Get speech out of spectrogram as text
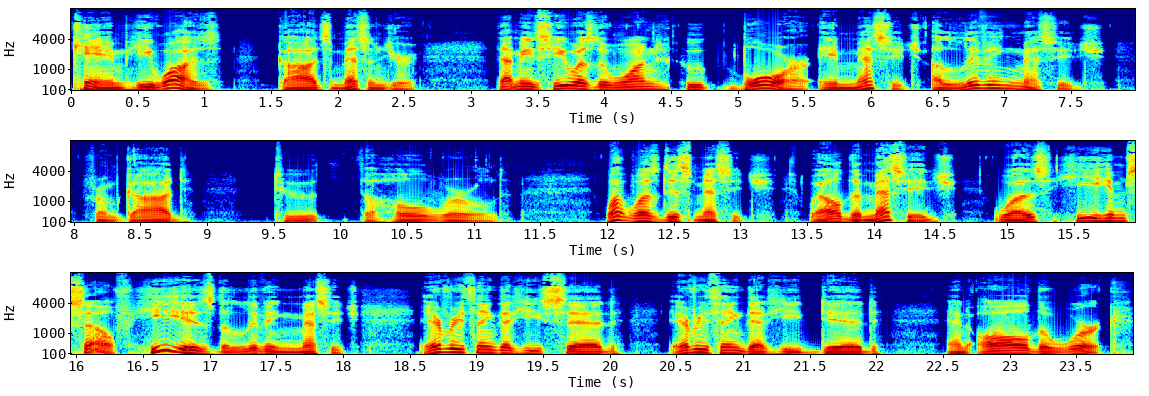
came, he was God's messenger. That means he was the one who bore a message, a living message from God to the whole world. What was this message? Well, the message was He Himself. He is the living message. Everything that He said, everything that He did, and all the work,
